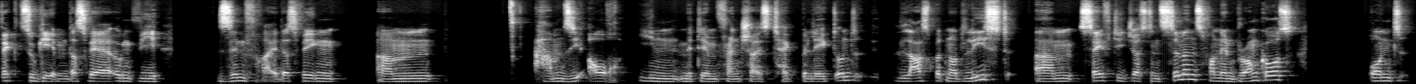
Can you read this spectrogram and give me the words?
wegzugeben. Das wäre irgendwie sinnfrei. Deswegen ähm, haben sie auch ihn mit dem Franchise-Tag belegt. Und last but not least, ähm, Safety Justin Simmons von den Broncos. Und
